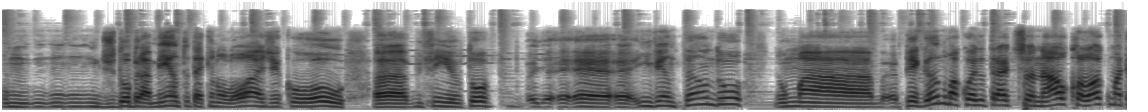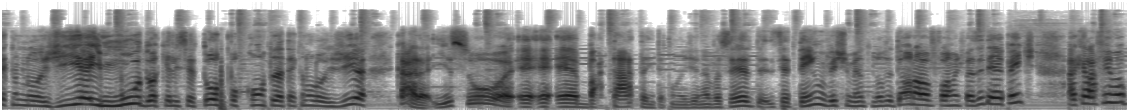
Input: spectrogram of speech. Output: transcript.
um, um, um desdobramento tecnológico, ou, uh, enfim, eu estou é, é, é, inventando uma. pegando uma coisa tradicional, coloco uma tecnologia e mudo aquele setor por conta da tecnologia. Cara, isso é, é, é batata em tecnologia, né? Você, você tem um investimento novo, você tem uma nova forma de fazer, de repente, aquela firma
